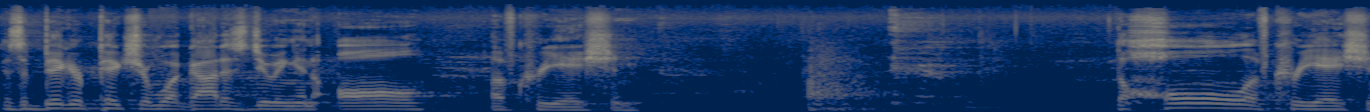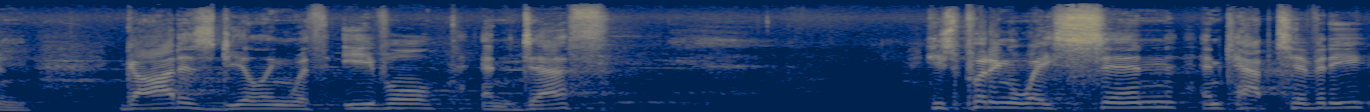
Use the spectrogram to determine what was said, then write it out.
There's a bigger picture of what God is doing in all of creation. The whole of creation. God is dealing with evil and death. He's putting away sin and captivity.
